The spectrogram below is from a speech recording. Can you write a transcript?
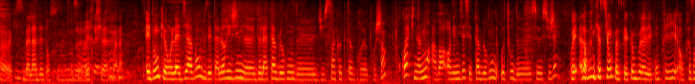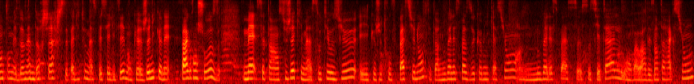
euh, qui se baladait dans ce monde virtuel. Voilà. Et donc, on l'a dit avant, vous êtes à l'origine de la table ronde du 5 octobre prochain. Pourquoi finalement avoir organisé cette table ronde autour de ce sujet? Oui, alors bonne question, parce que comme vous l'avez compris, en présentant mes domaines de recherche, ce n'est pas du tout ma spécialité, donc euh, je n'y connais pas grand-chose. Mais c'est un sujet qui m'a sauté aux yeux et que je trouve passionnant. C'est un nouvel espace de communication, un nouvel espace sociétal où on va avoir des interactions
